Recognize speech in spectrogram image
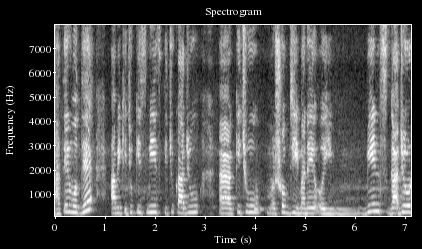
ভাতের মধ্যে আমি কিছু কিশমিশ কিছু কাজু কিছু সবজি মানে ওই বিনস, গাজর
